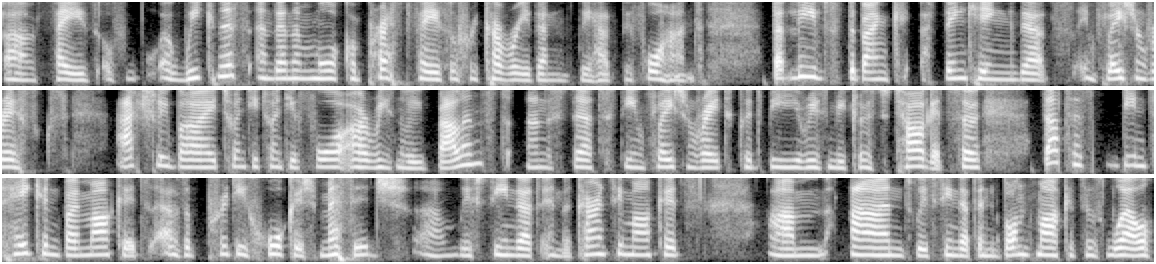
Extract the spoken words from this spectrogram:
uh, phase of weakness and then a more compressed phase of recovery than we had beforehand. That leaves the bank thinking that inflation risks actually by 2024 are reasonably balanced and that the inflation rate could be reasonably close to target. So that has been taken by markets as a pretty hawkish message. Um, we've seen that in the currency markets, um, and we've seen that in the bond markets as well,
